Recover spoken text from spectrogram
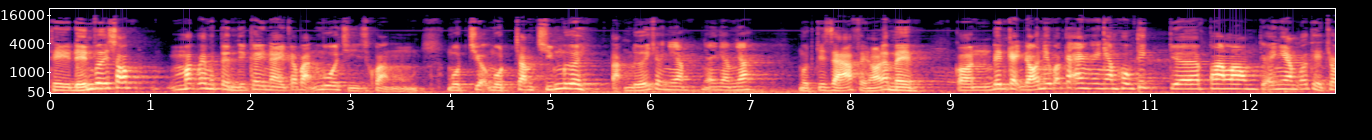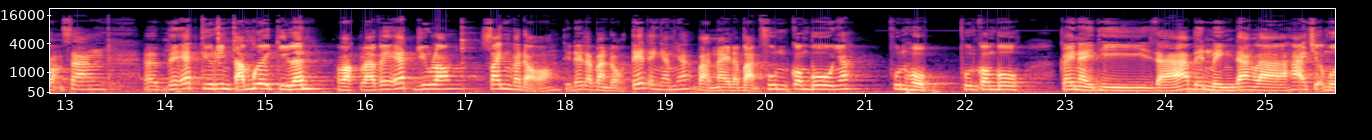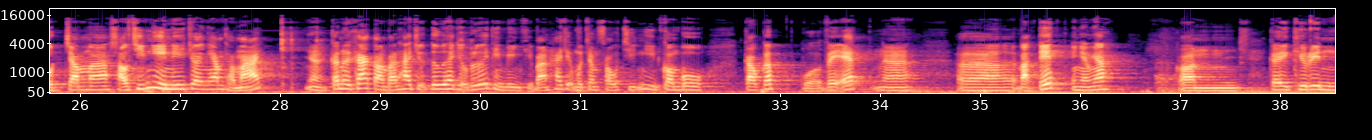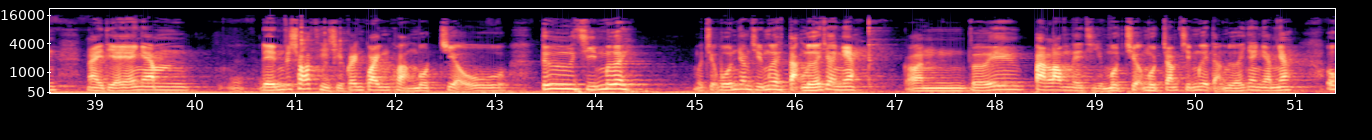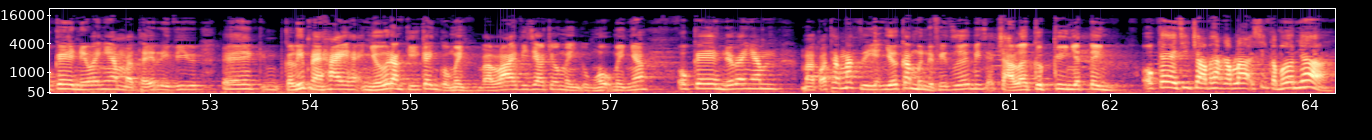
Thì đến với shop Mark Badminton thì cây này các bạn mua chỉ khoảng 1 triệu 190 tặng lưới cho anh em nha anh em nhé một cái giá phải nói là mềm. Còn bên cạnh đó nếu các anh anh em không thích uh, Palong thì anh em có thể chọn sang uh, VS Kirin 80 kỳ lân hoặc là VS Du Long xanh và đỏ. Thì đây là bản đỏ Tết anh em nhé bản này là bản full combo nhá full hộp full combo. Cây này thì giá bên mình đang là 2 triệu 169 nghìn đi cho anh em thoải mái. Các nơi khác toàn bán 2 triệu tư 2 triệu rưỡi thì mình chỉ bán 2 triệu 169 nghìn combo cao cấp của VS à, à, bản Tết anh em nhé còn cây Kirin này thì anh em đến với shop thì chỉ quanh quanh khoảng 1 triệu 490 1 triệu 490 tặng lưới cho anh em. Còn với pan long này chỉ 1 triệu 190 tặng lưới nha anh em nhé Ok, nếu anh em mà thấy review, cái clip này hay, hãy nhớ đăng ký kênh của mình và like video cho mình, ủng hộ mình nhá. Ok, nếu anh em mà có thắc mắc gì, nhớ comment ở phía dưới, mình sẽ trả lời cực kỳ nhiệt tình. Ok, xin chào và hẹn gặp lại. Xin cảm ơn nhá.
